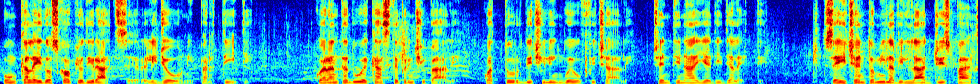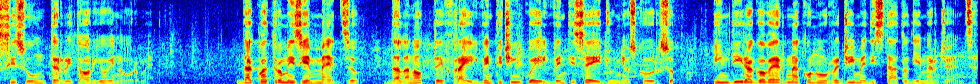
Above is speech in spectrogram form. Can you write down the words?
Un caleidoscopio di razze, religioni, partiti. 42 caste principali, 14 lingue ufficiali, centinaia di dialetti. 600.000 villaggi sparsi su un territorio enorme. Da quattro mesi e mezzo, dalla notte fra il 25 e il 26 giugno scorso, Indira governa con un regime di stato di emergenza.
